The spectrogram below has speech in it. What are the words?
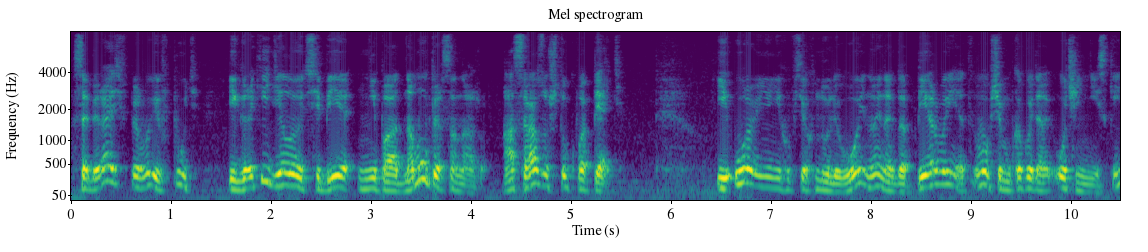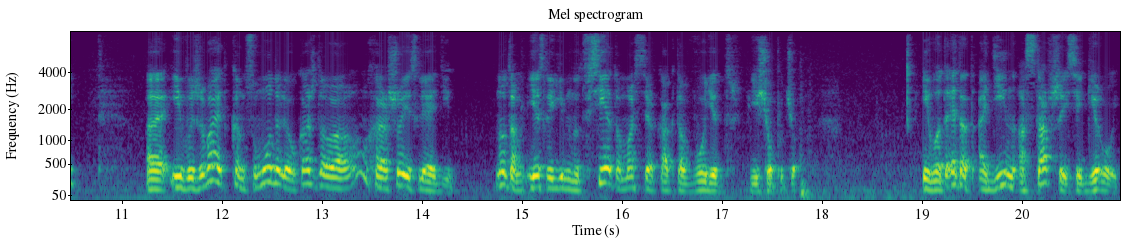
Собираясь впервые в путь, игроки делают себе не по одному персонажу, а сразу штук по пять. И уровень у них у всех нулевой, но иногда первый, в общем, какой-то очень низкий. Э, и выживает к концу модуля у каждого, ну, хорошо, если один. Ну, там, если гибнут все, то мастер как-то вводит еще пучок. И вот этот один оставшийся герой,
